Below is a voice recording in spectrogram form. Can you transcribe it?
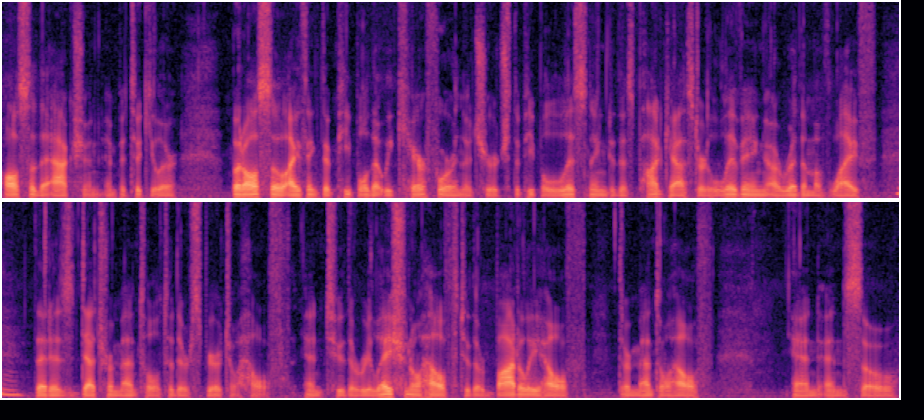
also the action in particular. But also, I think the people that we care for in the church, the people listening to this podcast, are living a rhythm of life mm. that is detrimental to their spiritual health and to their relational health, to their bodily health, their mental health. And, and so,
